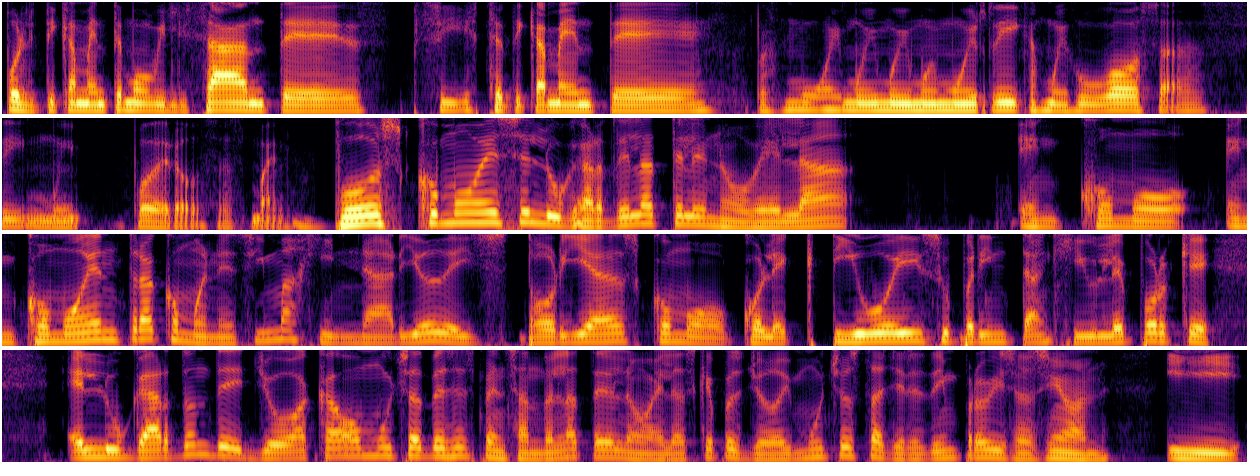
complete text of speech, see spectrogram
políticamente movilizantes, sí, estéticamente, pues muy, muy, muy, muy, muy ricas, muy jugosas, sí, muy poderosas. Bueno. ¿Vos cómo es el lugar de la telenovela en cómo, en cómo entra como en ese imaginario de historias como colectivo y súper intangible? Porque el lugar donde yo acabo muchas veces pensando en la telenovela es que pues yo doy muchos talleres de improvisación y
